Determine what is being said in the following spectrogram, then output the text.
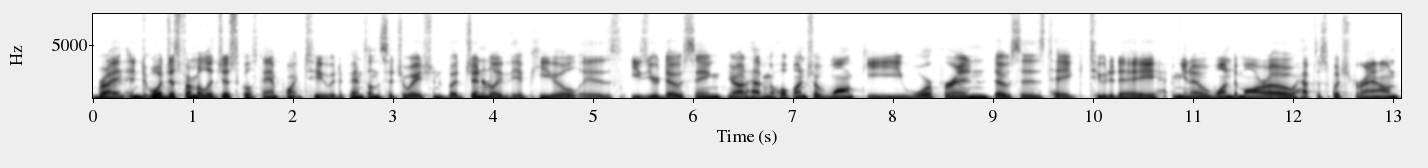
Right. And well, just from a logistical standpoint, too, it depends on the situation. But generally, the appeal is easier dosing. You're not having a whole bunch of wonky warfarin doses, take two today, you know, one tomorrow, have to switch it around,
